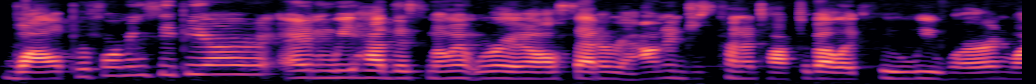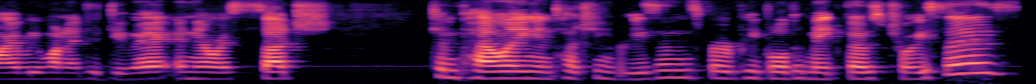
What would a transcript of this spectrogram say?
while performing CPR, and we had this moment where we all sat around and just kind of talked about like who we were and why we wanted to do it. And there was such compelling and touching reasons for people to make those choices.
